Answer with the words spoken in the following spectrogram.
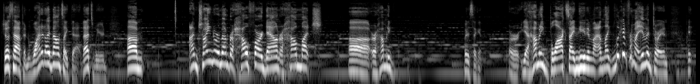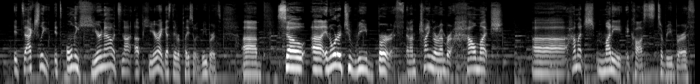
just happened? Why did I bounce like that? That's weird. Um, I'm trying to remember how far down or how much, uh, or how many. Wait a second. Or yeah, how many blocks I need in my. I'm like looking for my inventory and it it's actually it's only here now. It's not up here. I guess they replaced it with rebirths. Um, so uh, in order to rebirth, and I'm trying to remember how much uh, how much money it costs to rebirth.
